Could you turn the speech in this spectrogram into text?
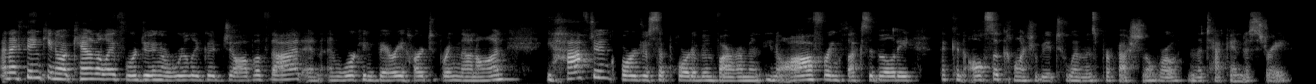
And I think, you know, at Canada Life, we're doing a really good job of that and, and working very hard to bring that on. You have to encourage a supportive environment, you know, offering flexibility that can also contribute to women's professional growth in the tech industry.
